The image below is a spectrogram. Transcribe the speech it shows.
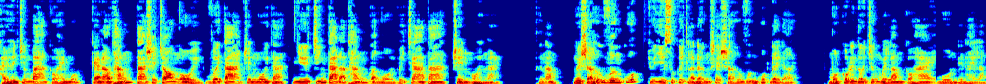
Khải huyền chương 3 câu 21 Kẻ nào thắng ta sẽ cho ngồi với ta trên ngôi ta như chính ta đã thắng và ngồi với cha ta trên ngôi ngài. Thứ năm, người sở hữu vương quốc, Chúa Giêsu Christ là đấng sẽ sở hữu vương quốc đời đời. Một Cô Rinh Tô chương 15 câu 24 đến 25.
